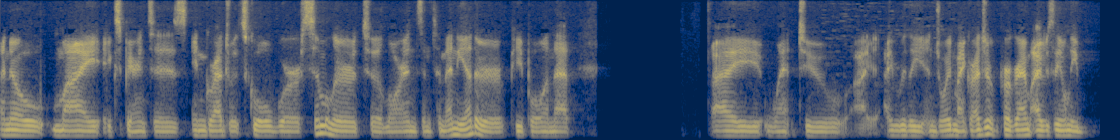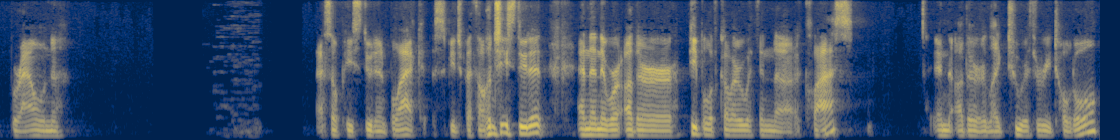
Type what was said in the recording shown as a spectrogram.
I know my experiences in graduate school were similar to Lauren's and to many other people in that I went to, I, I really enjoyed my graduate program. I was the only brown SLP student, black speech pathology student. And then there were other people of color within the class and other like two or three total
